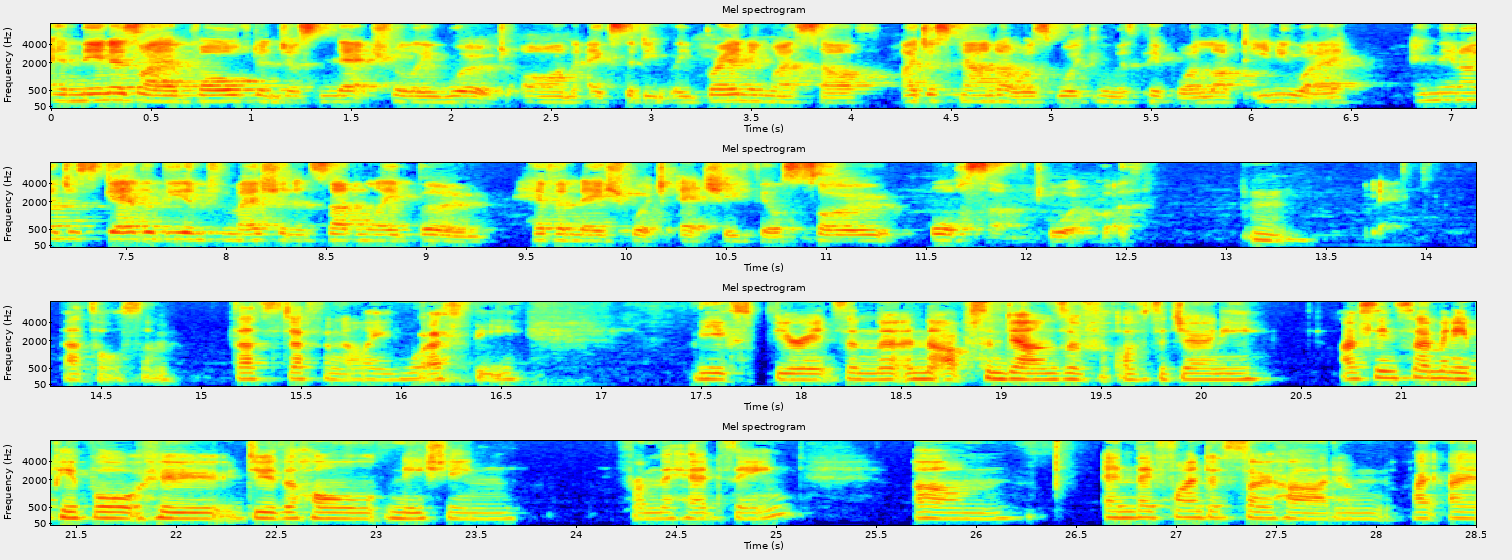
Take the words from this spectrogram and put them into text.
And then as I evolved and just naturally worked on accidentally branding myself, I just found I was working with people I loved anyway and then I just gathered the information and suddenly, boom, have a niche which actually feels so awesome to work with. Mm. Yeah, that's awesome. That's definitely worth the the experience and the and the ups and downs of of the journey. I've seen so many people who do the whole niching from the head thing, um, and they find it so hard. And I, I,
